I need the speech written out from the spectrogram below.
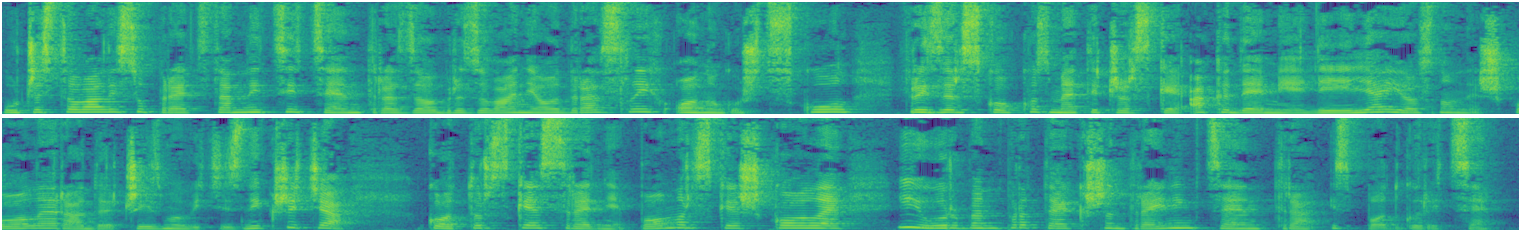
učestvovali su predstavnici Centra za obrazovanje odraslih Onogošt School, Frizersko-kozmetičarske akademije Ljilja i osnovne škole Radoje Čizmović iz Nikšića, Kotorske srednje pomorske škole i Urban Protection Training centra iz Podgorice.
